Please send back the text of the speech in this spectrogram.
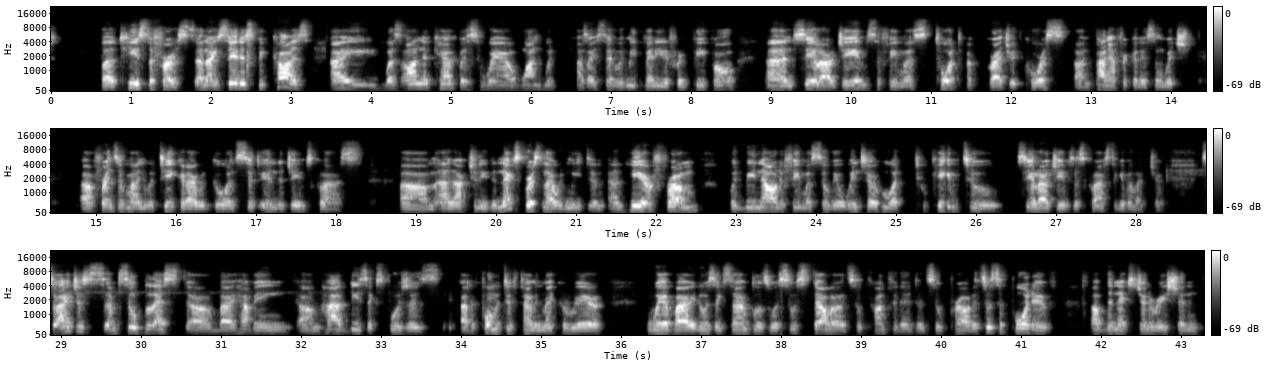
But he's the first, and I say this because I was on a campus where one would as I said, would meet many different people. And CLR James, the famous, taught a graduate course on Pan Africanism, which uh, friends of mine would take, and I would go and sit in the James class. Um, and actually, the next person I would meet and, and hear from would be now the famous Sylvia Wynter, who, had, who came to CLR James's class to give a lecture. So I just am so blessed uh, by having um, had these exposures at a formative time in my career whereby those examples were so stellar and so confident and so proud and so supportive of the next generation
